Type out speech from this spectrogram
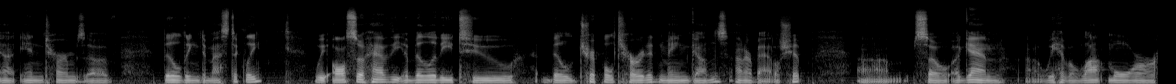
uh, in terms of building domestically. We also have the ability to build triple turreted main guns on our battleship. Um, so again, uh, we have a lot more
